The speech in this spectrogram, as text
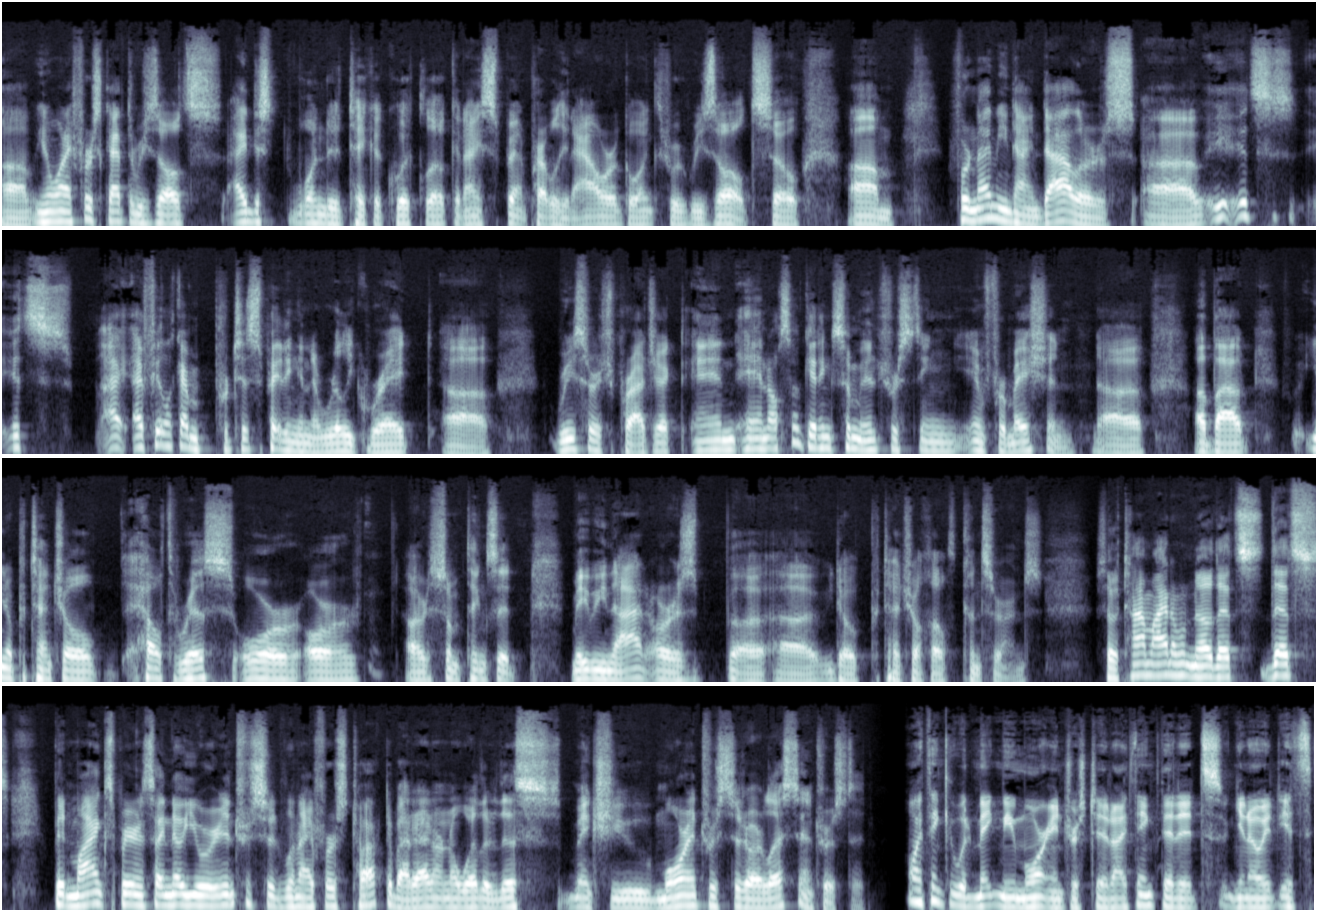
um, you know, when I first got the results, I just wanted to take a quick look, and I spent probably an hour going through results. So um, for ninety nine dollars, uh, it's it's I, I, feel like I'm participating in a really great uh, research project and and also getting some interesting information uh, about you know potential health risks or or or some things that maybe not are as uh, uh, you know potential health concerns. So, Tom, I don't know. That's that's been my experience. I know you were interested when I first talked about it. I don't know whether this makes you more interested or less interested. Oh, I think it would make me more interested. I think that it's you know it, it's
